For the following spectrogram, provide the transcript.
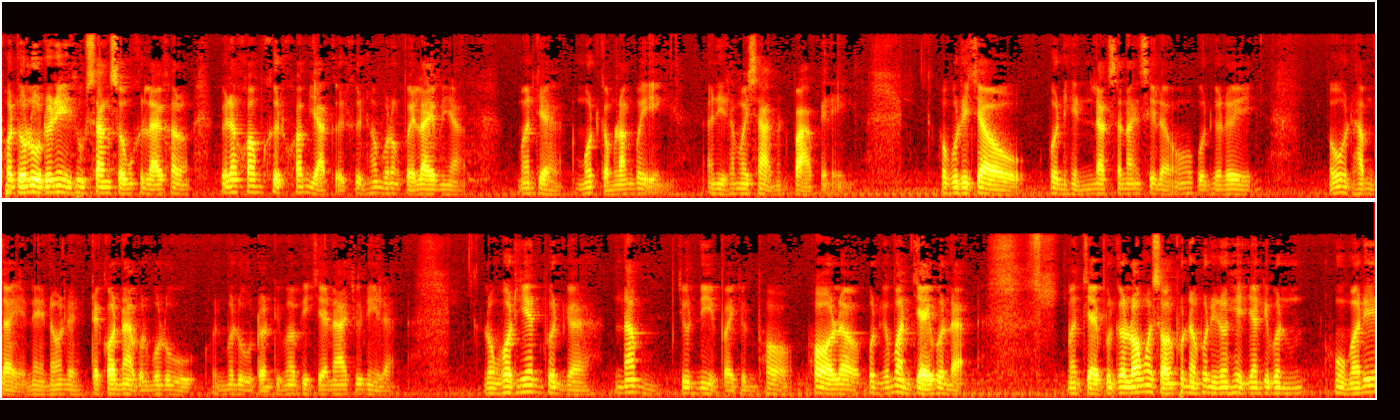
พอตัวรูตัวยนี้ถูกสร้างสมขึ้นหลายครั้งเวลาความคืดความอยากเกิดขึ้นเขาบนต้องไปไล่มันยากมันจะมดกำลังไปเอง อันนี้ธรรมชาติมันปราบไปเอง พระพุทธเจ้าเพิ่นเห็นลักษณะสิแล้วเพิ่นก็เลยโอ้ทำได้แน่นอนเลย แต่ก่อนหน้าเพิ่นบ่รู้เพิ่นมารู้ตอนที่มาพิจารณาจุดนี้แหละหลวงพ่อเทียนเพิ่นก็นำจุดนี้ไปจนพ่อ พ่อแล้วเพิ่นก็มั่นใจเพิ่นแหละมั่นใจเพิ่นก็ร้องมาสอนผู้นั้นผู้นี้ต้องเห็นอย่างที่เพิ่นหูมาดิ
